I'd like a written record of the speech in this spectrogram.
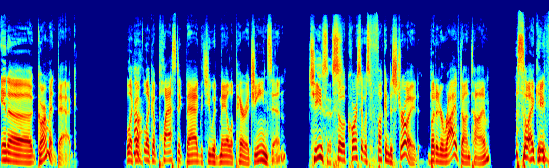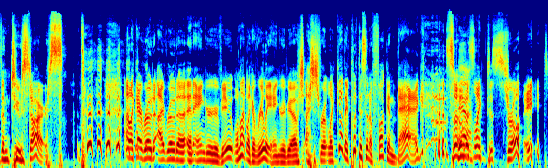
in a garment bag, like Huh. a like a plastic bag that you would mail a pair of jeans in. Jesus. So of course it was fucking destroyed, but it arrived on time. So I gave them two stars. I, like I wrote, I wrote a, an angry review. Well, not like a really angry review. I, was- I just wrote like, yeah, they put this in a fucking bag, so Yeah. it was like destroyed.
